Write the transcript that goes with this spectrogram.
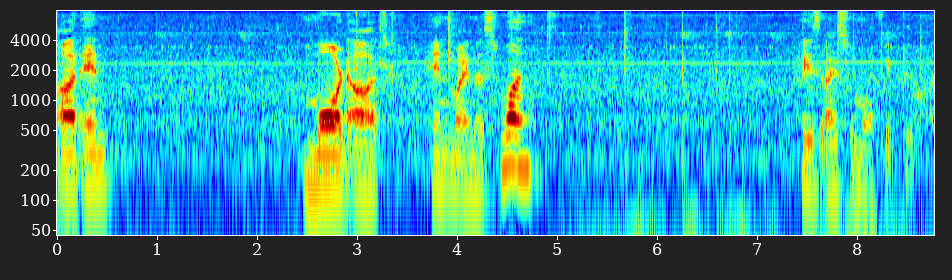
Rn mod R n minus 1 is isomorphic to R.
